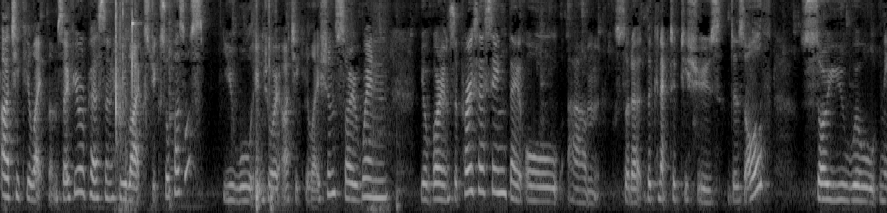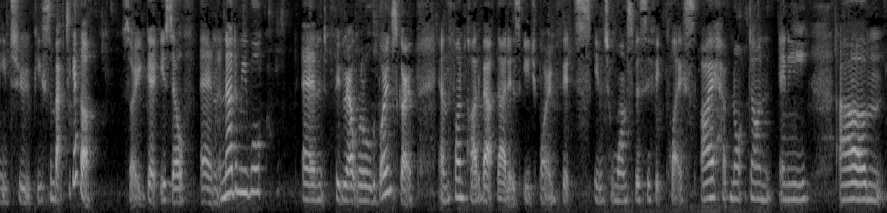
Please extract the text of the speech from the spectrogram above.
articulate them. So if you're a person who likes jigsaw puzzles, you will enjoy articulation. So when your bones are processing, they all um, sort of, the connective tissues dissolve so you will need to piece them back together. So get yourself an anatomy book and figure out where all the bones go. And the fun part about that is each bone fits into one specific place. I have not done any um,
